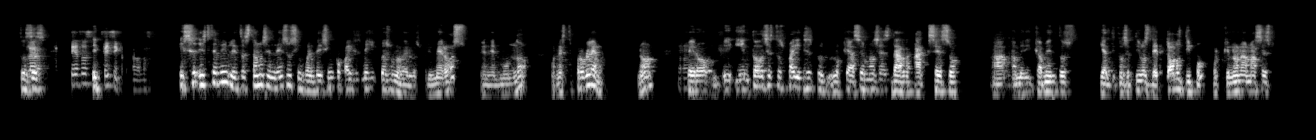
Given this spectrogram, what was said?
Entonces, eso es físico, nada más es, terrible. Entonces estamos en esos 55 países. México es uno de los primeros en el mundo con este problema, ¿no? Pero, y, en todos estos países, pues lo que hacemos es dar acceso a, a, medicamentos y anticonceptivos de todo tipo, porque no nada más es,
